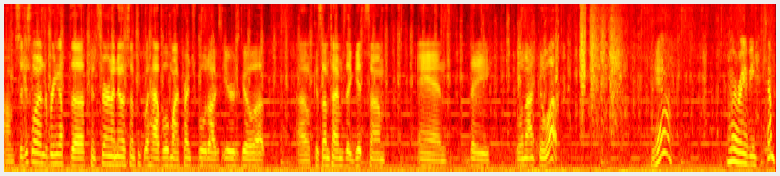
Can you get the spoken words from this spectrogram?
Um, so just wanted to bring up the concern I know some people have, will my French Bulldog's ears go up? Because uh, sometimes they get some and they will not go up. Yeah. Come here, Ravy. Come.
